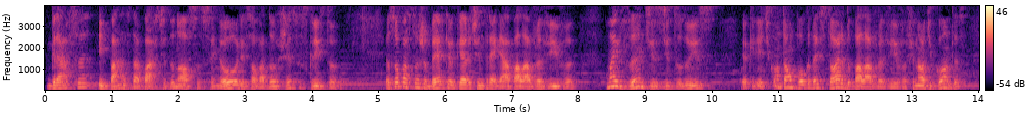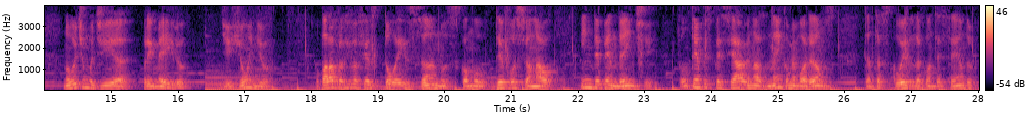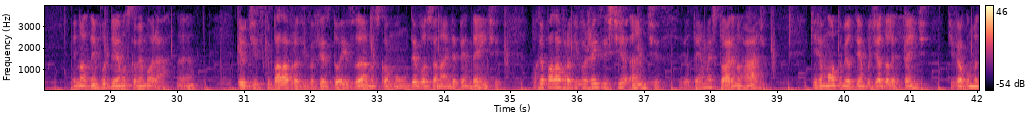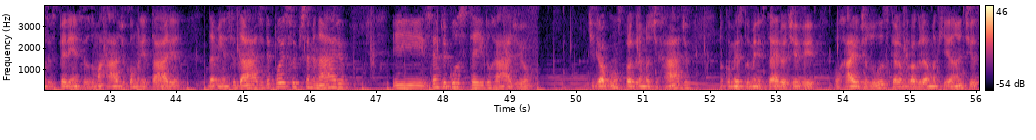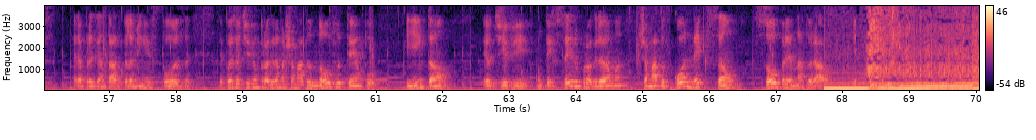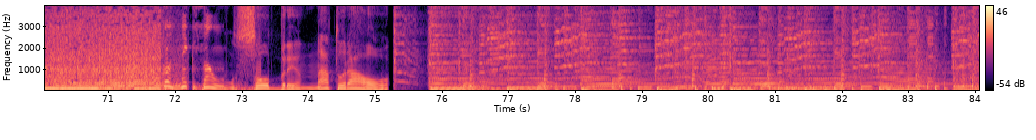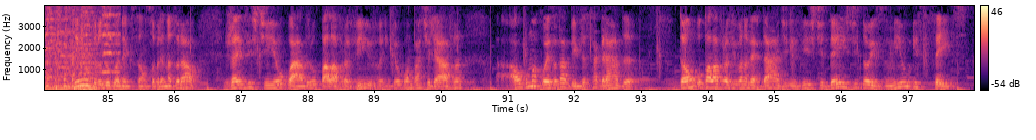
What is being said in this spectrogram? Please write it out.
Graça e paz da parte do nosso Senhor e Salvador Jesus Cristo. Eu sou o pastor Gilberto e eu quero te entregar a palavra viva. Mas antes de tudo isso, eu queria te contar um pouco da história do Palavra Viva. Afinal de contas, no último dia 1 de junho, o Palavra Viva fez dois anos como devocional independente. Foi um tempo especial e nós nem comemoramos, tantas coisas acontecendo e nós nem pudemos comemorar. Né? Eu disse que o Palavra Viva fez dois anos como um devocional independente, porque o Palavra Viva já existia antes. Eu tenho uma história no rádio que remonta ao meu tempo de adolescente. Tive algumas experiências numa rádio comunitária da minha cidade, depois fui para o seminário e sempre gostei do rádio. Tive alguns programas de rádio. No começo do ministério eu tive o Raio de Luz, que era um programa que antes era apresentado pela minha esposa. Depois eu tive um programa chamado Novo Tempo e então eu tive um terceiro programa chamado Conexão Sobrenatural. Conexão Sobrenatural. Dentro do Conexão Sobrenatural já existia o quadro Palavra Viva, em que eu compartilhava alguma coisa da Bíblia Sagrada. Então, o Palavra Viva, na verdade, existe desde 2006.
